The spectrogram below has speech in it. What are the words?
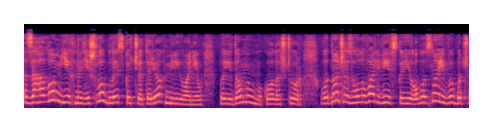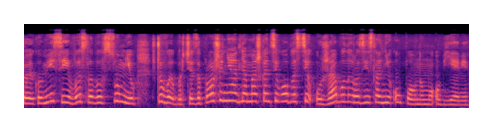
Загалом їх надійшло близько 4 мільйонів, повідомив Микола Щур. Водночас голова Львівської обласної виборчої комісії висловив сумнів, що виборчі запрошення для мешканців області уже були розіслані у повному об'ємі.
